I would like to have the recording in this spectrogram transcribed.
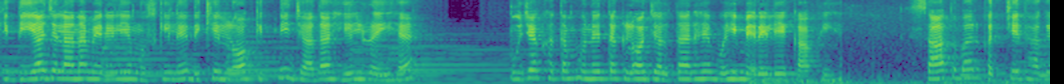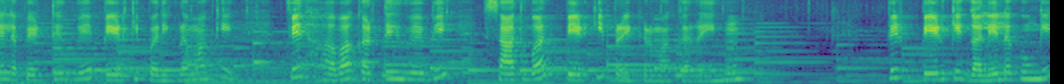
कि दिया जलाना मेरे लिए मुश्किल है। देखिए, लौ कितनी ज़्यादा हिल रही है। पूजा ख़त्म होने तक लौ जलता रहे, वही मेरे लिए काफ़ी है। सात बार कच्चे धागे लपेटते हुए पेड़ की परिक्रमा की, फिर हवा करते हुए भी सात बार पेड़ की परिक्रमा कर रही हूँ। फिर पेड़ के गले लगूँगी,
